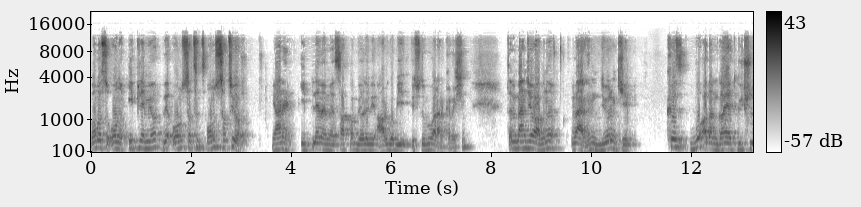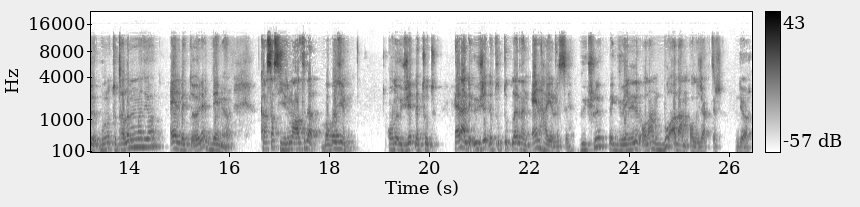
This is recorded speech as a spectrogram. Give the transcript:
Babası onu iplemiyor ve onu satın onu satıyor. Yani iplememe, satma böyle bir argo bir üslubu var arkadaşın. Tabii ben cevabını verdim. Diyorum ki kız bu adam gayet güçlü bunu tutalım mı diyor. Elbette öyle demiyor. Kasas 26'da babacım onu ücretle tut. Herhalde ücretle tuttuklarının en hayırlısı, güçlü ve güvenilir olan bu adam olacaktır diyor.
